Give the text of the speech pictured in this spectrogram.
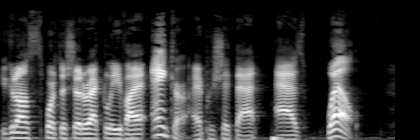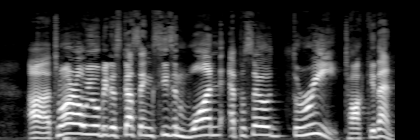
you can also support the show directly via Anchor. I appreciate that as well. Uh, tomorrow we will be discussing season one, episode three. Talk to you then.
